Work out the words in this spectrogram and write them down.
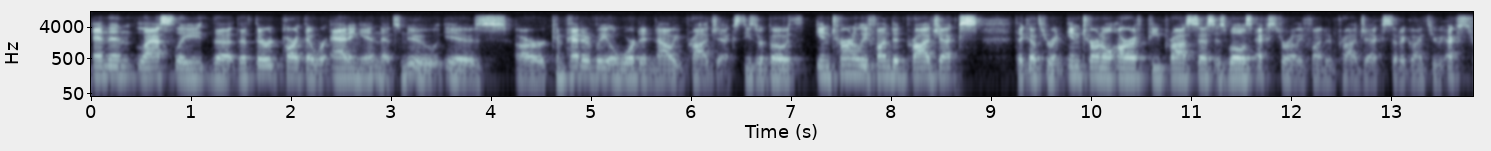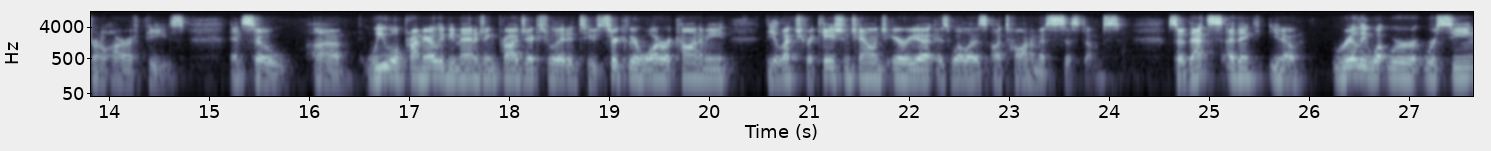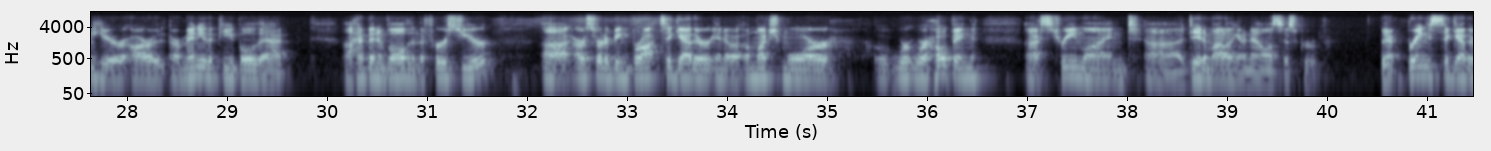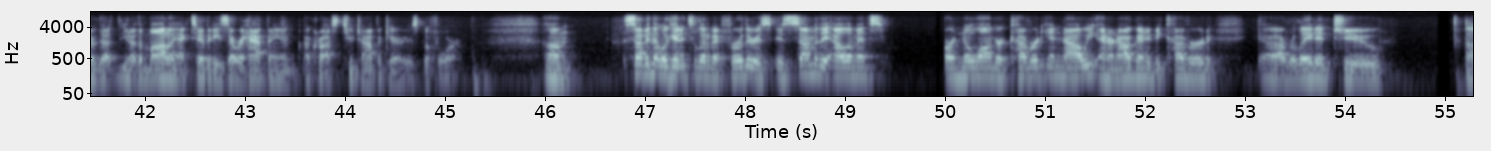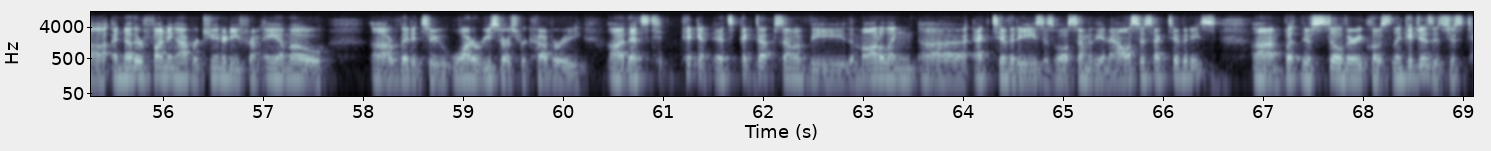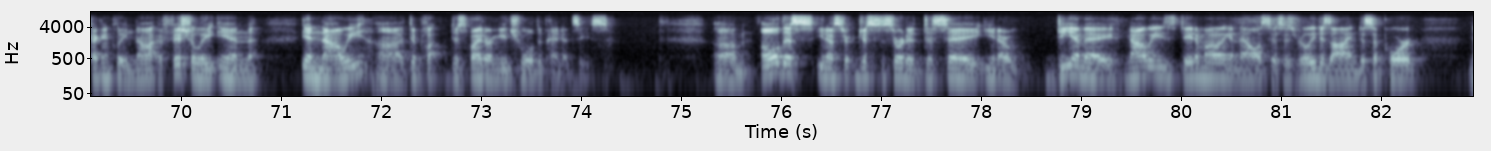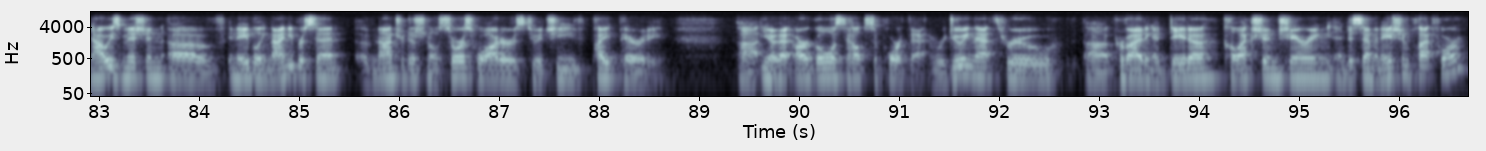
And then lastly, the, the third part that we're adding in that's new is our competitively awarded NAWI projects. These are both internally funded projects that go through an internal RFP process as well as externally funded projects that are going through external RFPs. And so uh, we will primarily be managing projects related to circular water economy, the electrification challenge area, as well as autonomous systems. So that's, I think, you know, really what we're we're seeing here are are many of the people that uh, have been involved in the first year uh, are sort of being brought together in a, a much more we're, we're hoping uh, streamlined uh, data modeling and analysis group that brings together the you know the modeling activities that were happening across two topic areas before. Um, something that we'll get into a little bit further is is some of the elements are no longer covered in NAWI and are now going to be covered uh, related to uh, another funding opportunity from AMO uh, related to water resource recovery. Uh, that's picking it's picked up some of the the modeling uh, activities as well as some of the analysis activities, um, but there's still very close linkages. It's just technically not officially in in NAWI, uh, despite our mutual dependencies. Um, all this, you know, just to sort of to say, you know, DMA, NAWI's data modeling analysis is really designed to support NAWI's mission of enabling 90% of non-traditional source waters to achieve pipe parity. Uh, you know, that our goal is to help support that. And we're doing that through uh, providing a data collection, sharing, and dissemination platform,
